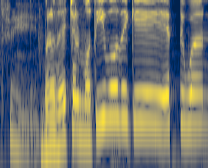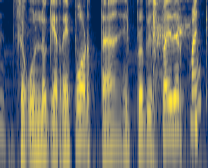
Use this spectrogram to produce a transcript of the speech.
Sí. Bueno, de hecho, el motivo de que este weón, según lo que reporta el propio Spider-Punk,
